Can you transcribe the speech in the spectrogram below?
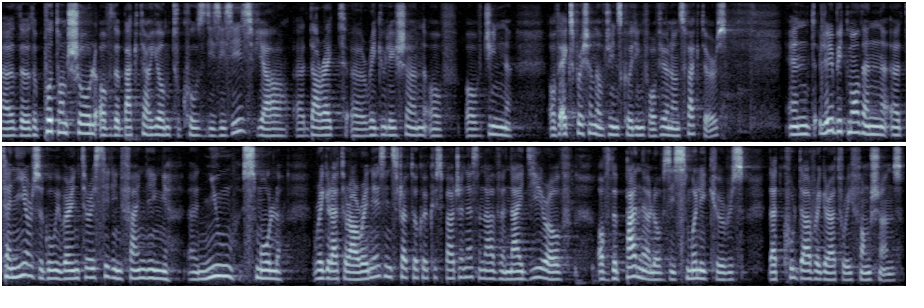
uh, the, the, potential of the bacterium to cause diseases via direct regulation of, of gene, of expression of genes coding for virulence factors. And a little bit more than uh, 10 years ago, we were interested in finding uh, new small regulatory RNAs in Streptococcus pyogenes and have an idea of, of the panel of these molecules that could have regulatory functions.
